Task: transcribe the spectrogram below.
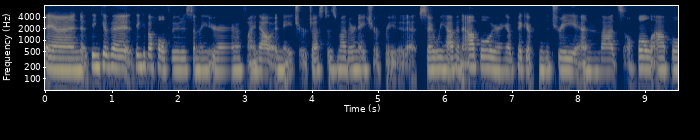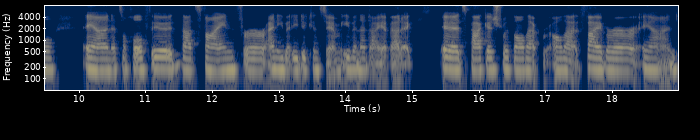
and think of it think of a whole food as something that you're going to find out in nature just as mother nature created it. So we have an apple you're going to pick it from the tree and that's a whole apple and it's a whole food. That's fine for anybody to consume even a diabetic. It's packaged with all that all that fiber and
